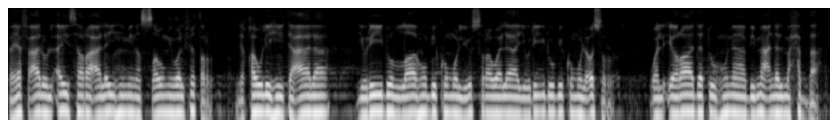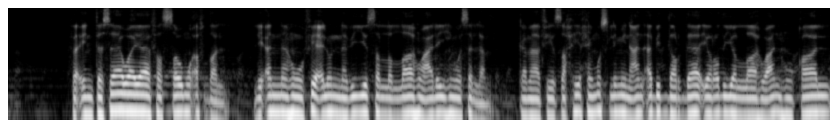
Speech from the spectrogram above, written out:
فيفعل الأيسر عليه من الصوم والفطر لقوله تعالى يريد الله بكم اليسر ولا يريد بكم العسر والإرادة هنا بمعنى المحبة. فإن تساويا فالصوم أفضل لأنه فعل النبي صلى الله عليه وسلم. كما في صحيح مسلم عن أبي الدرداء رضي الله عنه قال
